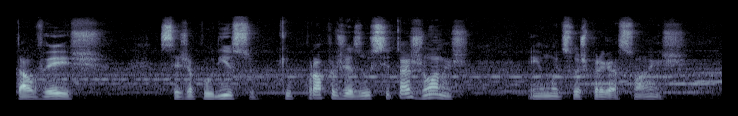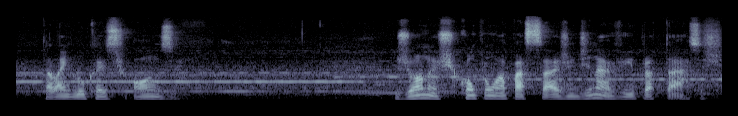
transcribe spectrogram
Talvez seja por isso que o próprio Jesus cita Jonas em uma de suas pregações, está lá em Lucas 11. Jonas compra uma passagem de navio para Tarsas,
